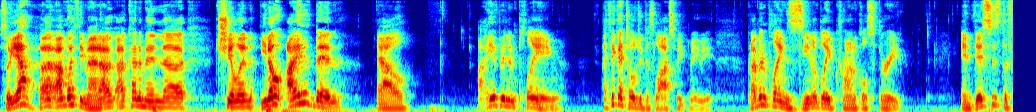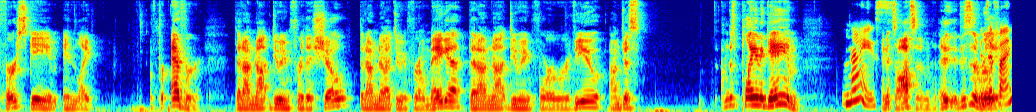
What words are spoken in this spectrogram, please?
so yeah, I, I'm with you, man. I, I've kind of been uh, chilling. You know, I have been Al. I have been playing. I think I told you this last week, maybe, but I've been playing Xenoblade Chronicles Three, and this is the first game in like forever that I'm not doing for this show, that I'm not doing for Omega, that I'm not doing for a review. I'm just, I'm just playing a game Nice. and it's awesome. It- This is a Is it really fun?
